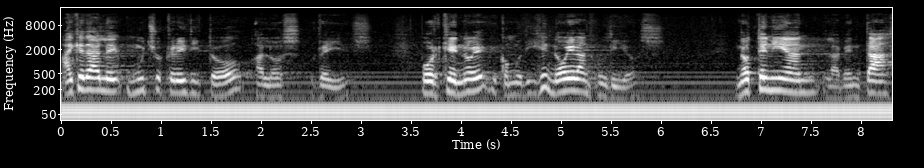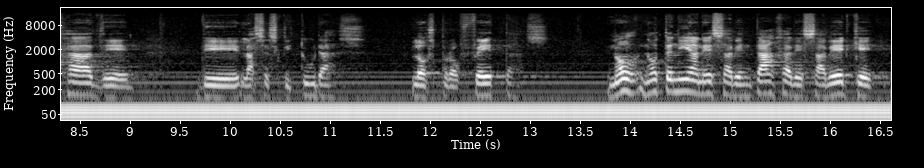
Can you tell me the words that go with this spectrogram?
Hay que darle mucho crédito a los reyes, porque, no, como dije, no eran judíos, no tenían la ventaja de, de las escrituras, los profetas, no, no tenían esa ventaja de saber que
